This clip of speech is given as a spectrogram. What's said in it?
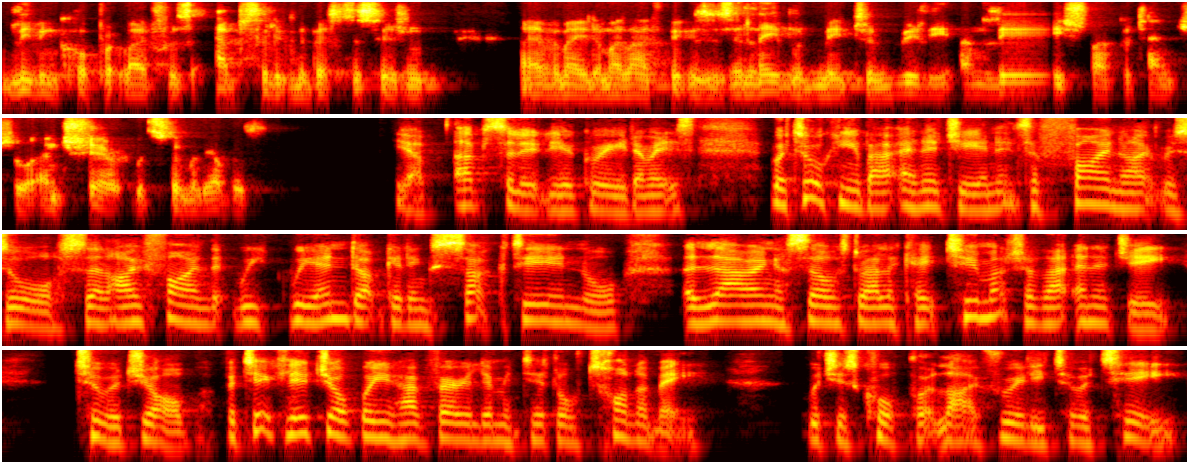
leaving corporate life was absolutely the best decision I ever made in my life because it's enabled me to really unleash my potential and share it with so many others. Yeah, absolutely agreed. I mean, it's we're talking about energy, and it's a finite resource, and I find that we we end up getting sucked in or allowing ourselves to allocate too much of that energy to a job, particularly a job where you have very limited autonomy, which is corporate life, really to a T.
